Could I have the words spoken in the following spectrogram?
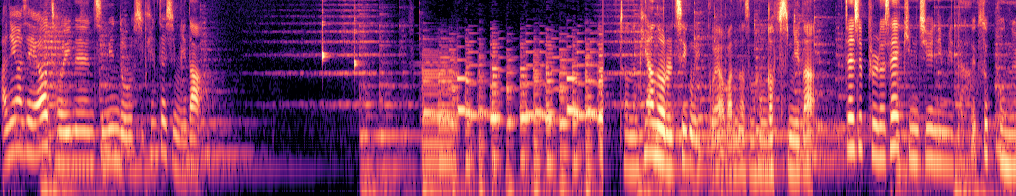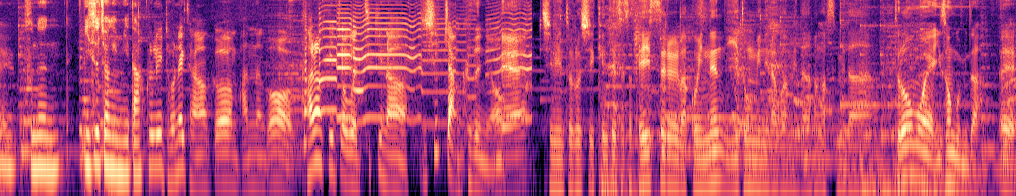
안녕하세요. 저희는 지민도로시 퀸텟입니다. 저는 피아노를 치고 있고요. 만나서 반갑습니다. 재즈 플룻의 김지윤입니다. 색소폰을 부는 이수정입니다. 클리 전액 장학금 받는 거 관악기 쪽은 특히나 쉽지 않거든요. 지민 도로시 퀸텟에서 베이스를 맡고 있는 이동민이라고 합니다. 반갑습니다. 드러머의 이성구입니다. 네.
